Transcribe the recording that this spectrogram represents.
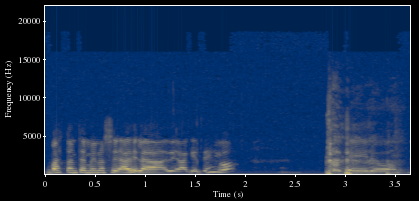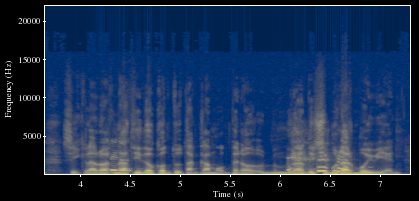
bastante menos edad de la, de la que tengo. Pero, sí, claro, has nacido con tu tancamo, pero la disimulas muy bien.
